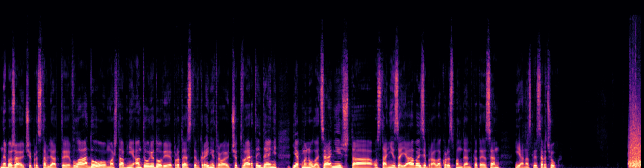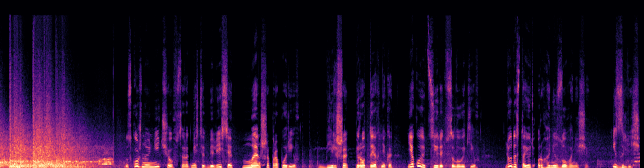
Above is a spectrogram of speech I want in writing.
не бажаючи представляти владу. Масштабні антиурядові протести в країні тривають четвертий день. Як минула ця ніч, та останні заяви зібрала кореспондентка ТСН Яна Слісарчук. З кожною ніччю в середмісті Тбілісі менше прапорів, більше піротехніки, якою цілять в силовиків. Люди стають організованіші і зліші.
